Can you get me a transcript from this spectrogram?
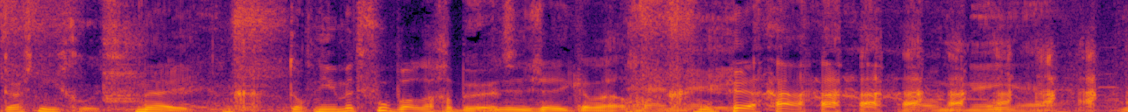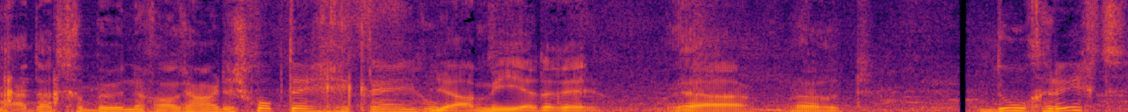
dat is niet goed. Nee, Toch niet met voetballen gebeurd? zeker wel. Nee, nee. Oh nee, hè. Ja, dat gebeurt nog wel een harde schop tegen gekregen. Ja, meerdere. Ja, goed. Doelgericht?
